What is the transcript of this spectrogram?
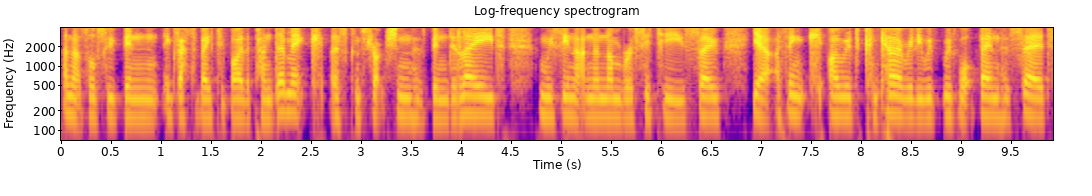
And that's obviously been exacerbated by the pandemic as construction has been delayed. And we've seen that in a number of cities. So, yeah, I think I would concur really with, with what Ben has said.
